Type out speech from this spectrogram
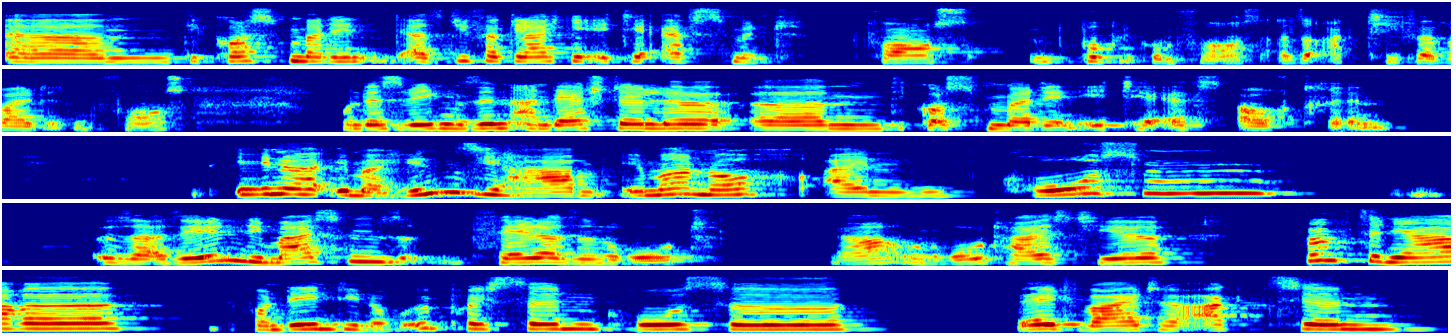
ähm, die Kosten bei den, also die vergleichen ETFs mit Fonds, mit Publikumfonds, also aktiv verwalteten Fonds. Und deswegen sind an der Stelle ähm, die Kosten bei den ETFs auch drin. Immerhin, sie haben immer noch einen großen, sehen, die meisten Felder sind rot. Ja, und rot heißt hier 15 Jahre, von denen, die noch übrig sind, große weltweite Aktien.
